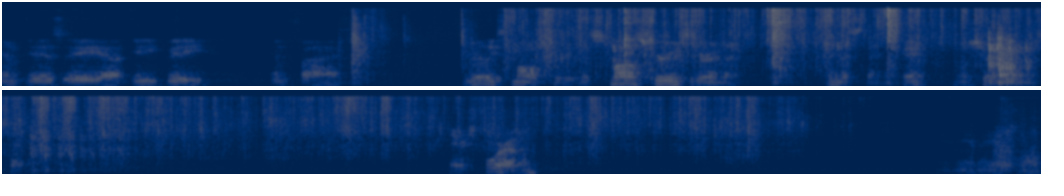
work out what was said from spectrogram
M is a uh, itty bitty M5 really small screws. The small screws that are in the in this thing, okay? We'll show you in a second. There's four of them. And man, they are small.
